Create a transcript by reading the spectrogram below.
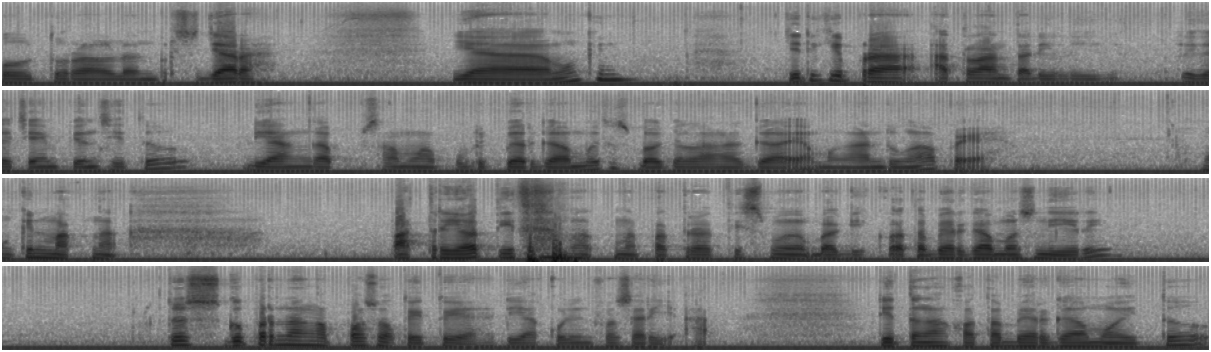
kultural dan bersejarah. Ya mungkin jadi kiprah Atalanta di Liga Champions itu dianggap sama publik Bergamo itu sebagai laga yang mengandung apa ya? Mungkin makna patriot itu makna patriotisme bagi kota Bergamo sendiri. Terus gue pernah ngepost waktu itu ya di akun info seri A. Di tengah kota Bergamo itu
